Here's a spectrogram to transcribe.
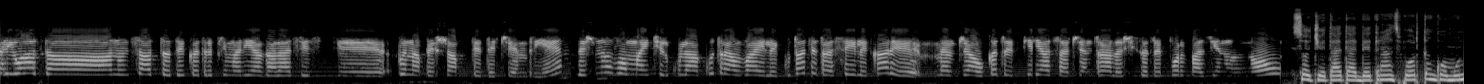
Perioada anunțată de către Primăria Galați este până pe 7 decembrie deci nu vom mai circula cu tramvaiele, cu toate traseele care mergeau către piața centrală și către port bazinul nou. Societatea de transport în comun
